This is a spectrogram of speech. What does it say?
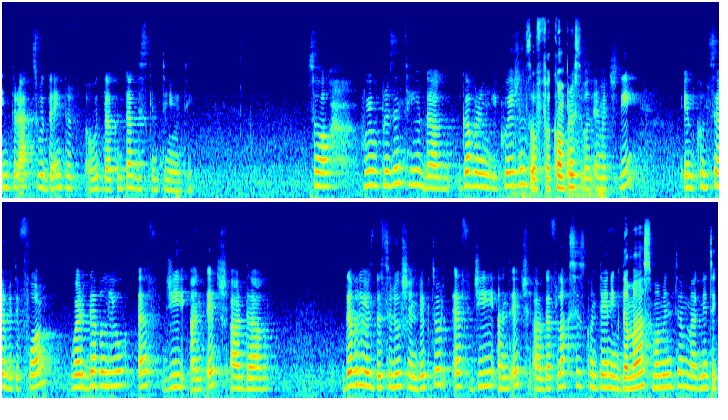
interacts with the, with the contact discontinuity. So we will present here the governing equations of a compressible MHD in conservative form, where W, F, G, and H are the W is the solution vector, F, G, and H are the fluxes containing the mass, momentum, magnetic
